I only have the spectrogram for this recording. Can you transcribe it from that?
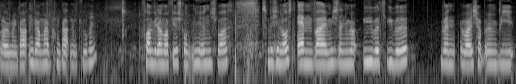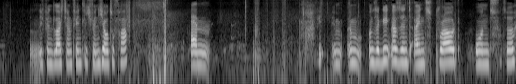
Also mein Garten. Wir haben einfach einen Garten im Thüringen. Da fahren wir dann mal vier Stunden hin. Ich weiß. Ist ein bisschen lost. Ähm, weil mich ist dann immer übelst übel. Wenn, weil ich habe irgendwie ich bin leicht empfindlich, wenn ich Auto fahre. Ähm, im, im, unsere Gegner sind ein Sprout und warte,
